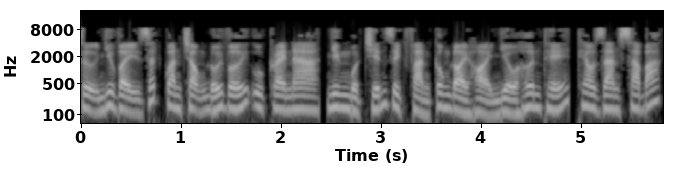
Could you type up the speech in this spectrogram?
sự như vậy rất quan trọng đối với Ukraine, nhưng một chiến dịch phản công đòi hỏi nhiều hơn thế, theo Jan Sabak.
